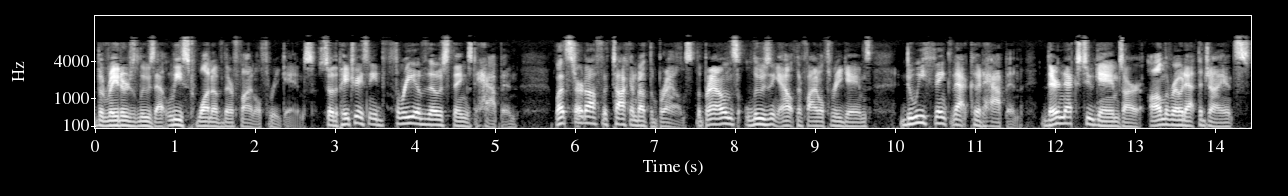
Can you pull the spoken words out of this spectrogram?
the Raiders lose at least one of their final three games. So the Patriots need three of those things to happen. Let's start off with talking about the Browns. The Browns losing out their final three games. Do we think that could happen? Their next two games are on the road at the Giants,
